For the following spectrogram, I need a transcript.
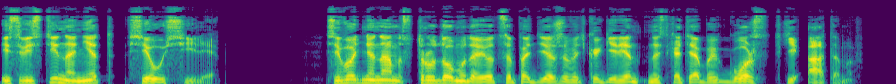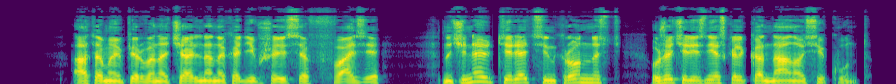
и свести на нет все усилия. Сегодня нам с трудом удается поддерживать когерентность хотя бы горстки атомов атомы, первоначально находившиеся в фазе, начинают терять синхронность уже через несколько наносекунд.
